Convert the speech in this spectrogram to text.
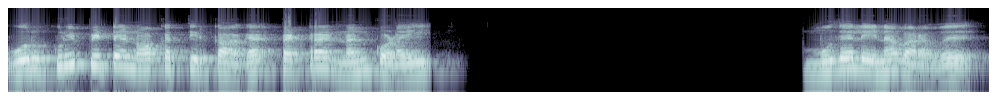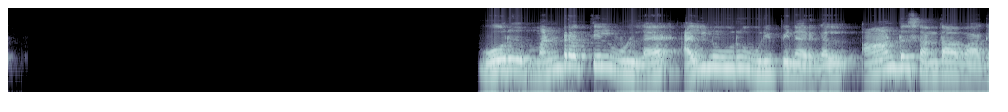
ஒரு குறிப்பிட்ட நோக்கத்திற்காக பெற்ற நன்கொடை முதலின வரவு. ஒரு மன்றத்தில் உள்ள ஐநூறு உறுப்பினர்கள் ஆண்டு சந்தாவாக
